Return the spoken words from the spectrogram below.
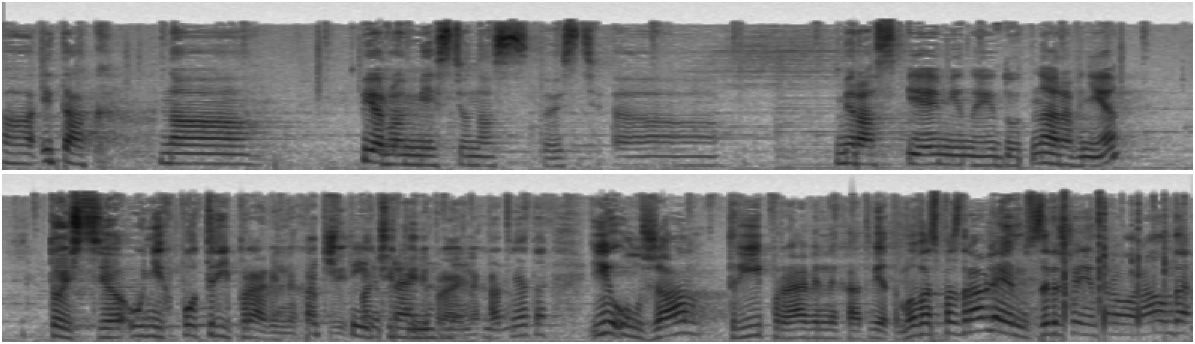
А, Итак, на первом месте у нас, то есть э, Мирас и Амина идут наравне. То есть э, у них по три правильных По ответа. По четыре правильных, правильных да. ответа. И у Лжан три правильных ответа. Мы вас поздравляем с завершением второго раунда.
